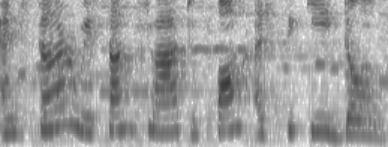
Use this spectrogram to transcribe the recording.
And stir with some flour to form a sticky dough.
